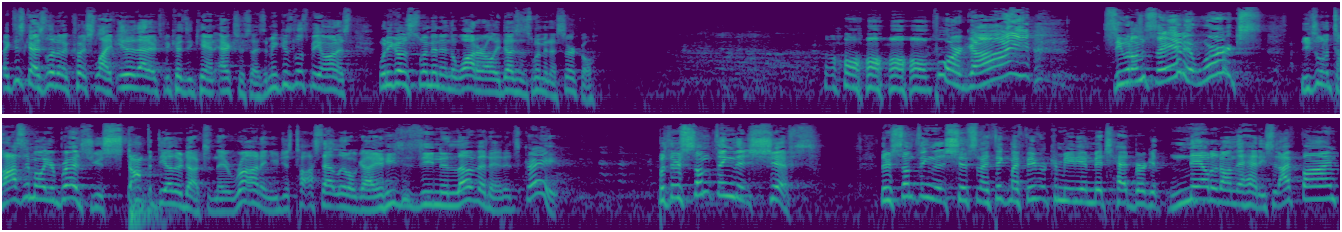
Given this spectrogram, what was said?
Like this guy's living a cush life. Either that or it's because he can't exercise. I mean, because let's be honest, when he goes swimming in the water, all he does is swim in a circle. Oh, poor guy. See what I'm saying? It works. You just want to toss him all your bread, so you stomp at the other ducks and they run, and you just toss that little guy, and he's just eating and loving it. It's great. But there's something that shifts. There's something that shifts, and I think my favorite comedian, Mitch Hedberg, nailed it on the head. He said, I find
